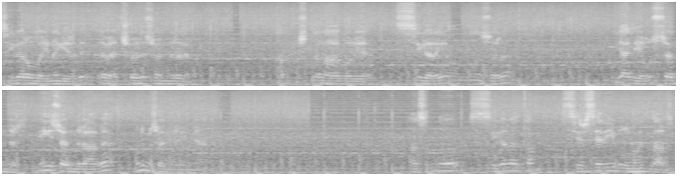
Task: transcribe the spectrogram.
sigara olayına girdi. Evet şöyle söndürelim. Atmışlar abi oraya sigarayı. Ondan sonra gel Yavuz söndür. Neyi söndür abi? Bunu mu söndüreyim yani? Aslında o sigara atan sirseriyi bulmak lazım.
